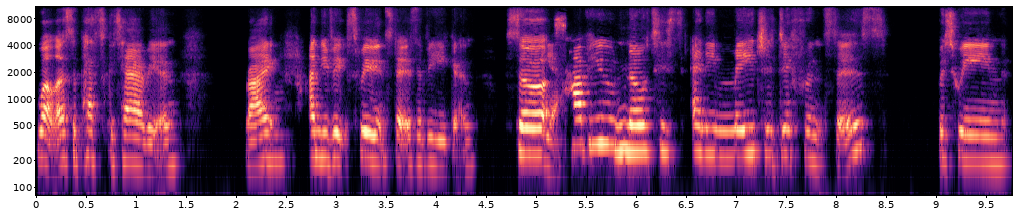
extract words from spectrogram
well, as a pescatarian, right? Mhm. And you've experienced it as a vegan. So Yes. have you noticed any major differences between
